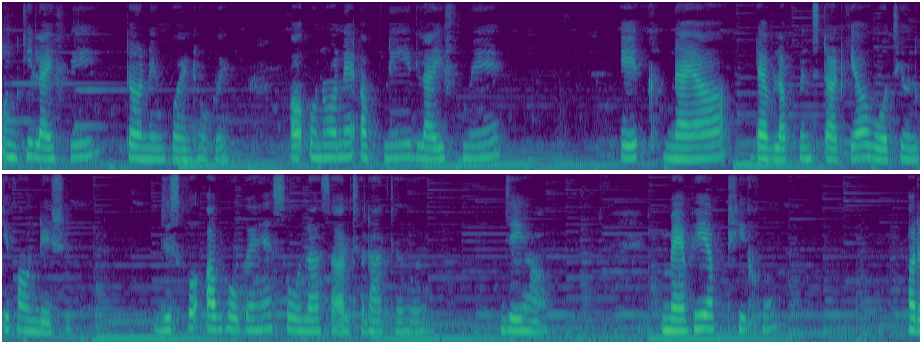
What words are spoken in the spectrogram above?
उनकी लाइफ की टर्निंग पॉइंट हो गई। और उन्होंने अपनी लाइफ में एक नया डेवलपमेंट स्टार्ट किया और वो थी उनकी फाउंडेशन जिसको अब हो गए हैं सोलह साल चलाते हुए। जी हाँ मैं भी अब ठीक हूँ। और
